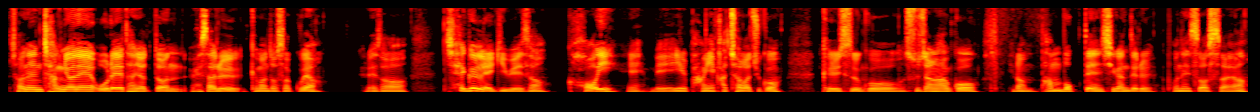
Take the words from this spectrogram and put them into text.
저는 작년에 오래 다녔던 회사를 그만뒀었고요. 그래서 책을 내기 위해서 거의 예, 매일 방에 갇혀가지고 글 쓰고 수정하고 이런 반복된 시간들을 보냈었어요.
